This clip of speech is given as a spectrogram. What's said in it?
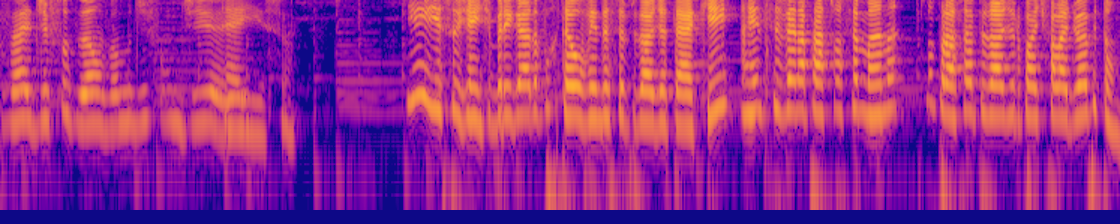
Vai, difusão, vamos difundir aí. É isso. E é isso, gente. Obrigada por ter ouvido esse episódio até aqui. A gente se vê na próxima semana, no próximo episódio do Pode Falar de Webtoon.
